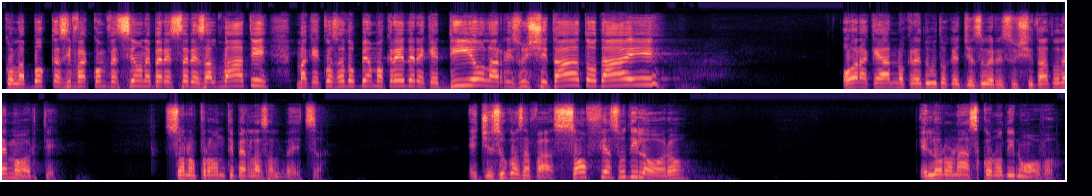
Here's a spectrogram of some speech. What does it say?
con la bocca si fa confessione per essere salvati, ma che cosa dobbiamo credere? Che Dio l'ha risuscitato dai... Ora che hanno creduto che Gesù è risuscitato dai morti, sono pronti per la salvezza. E Gesù cosa fa? Soffia su di loro e loro nascono di nuovo.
